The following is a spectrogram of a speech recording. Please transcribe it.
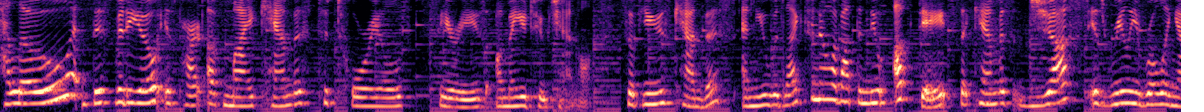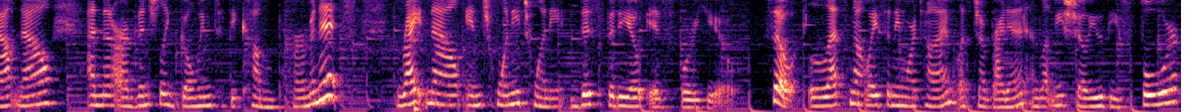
Hello, this video is part of my Canvas tutorials series on my YouTube channel. So if you use Canvas and you would like to know about the new updates that Canvas just is really rolling out now and that are eventually going to become permanent, right now in 2020, this video is for you. So let's not waste any more time. Let's jump right in and let me show you the four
